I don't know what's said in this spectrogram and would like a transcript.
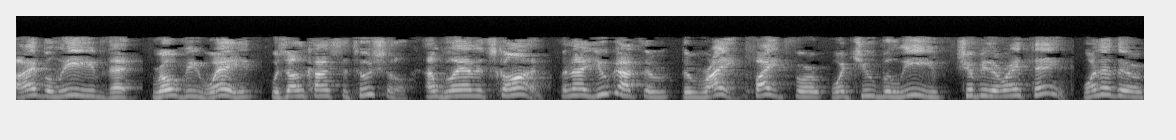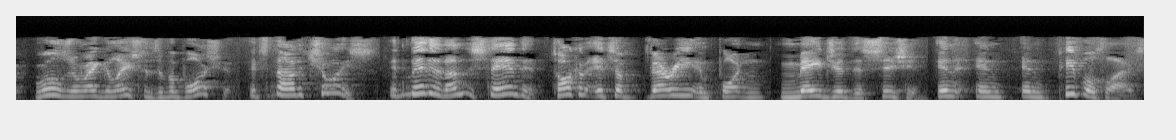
I believe that Roe v. Wade was unconstitutional. I'm glad it's gone. But now you got the the right fight for what you believe should be the right thing. What are the rules and regulations of abortion? It's not a choice. Admit it, understand it. Talk about it's a very important major decision in in in people's lives.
